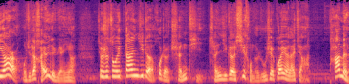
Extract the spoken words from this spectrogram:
第二，我觉得还有一个原因啊，就是作为单一的或者成体成一个系统的儒学官员来讲啊，他们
